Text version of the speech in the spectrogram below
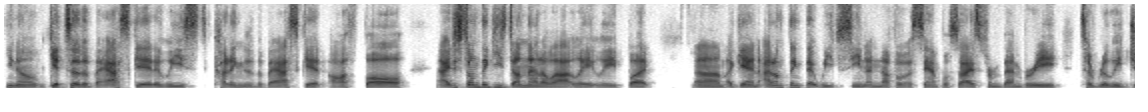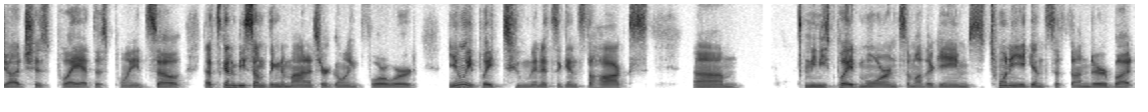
you know, get to the basket, at least cutting to the basket off ball. I just don't think he's done that a lot lately, but um, again, I don't think that we've seen enough of a sample size from Bembry to really judge his play at this point. So that's going to be something to monitor going forward. He only played two minutes against the Hawks. Um, I mean, he's played more in some other games, 20 against the Thunder, but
